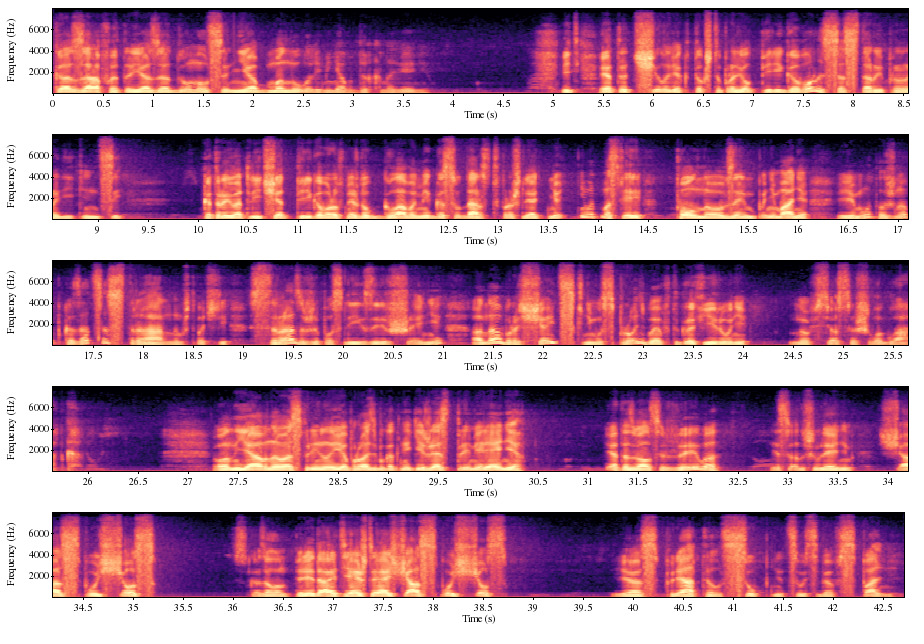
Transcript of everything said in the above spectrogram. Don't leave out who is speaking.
Speaker 1: Сказав это, я задумался, не обмануло ли меня вдохновение. Ведь этот человек только что провел переговоры со старой прародительницей, которые, в отличие от переговоров между главами государств, прошли отнюдь не в атмосфере полного взаимопонимания, и ему должно показаться странным, что почти сразу же после их завершения она обращается к нему с просьбой о фотографировании, но все сошло гладко. Он явно воспринял ее просьбу как некий жест примирения и отозвался живо и с воодушевлением. «Сейчас спущусь», — сказал он. «Передайте ей, что я сейчас спущусь». Я спрятал супницу у себя в спальне,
